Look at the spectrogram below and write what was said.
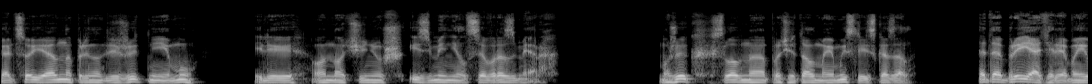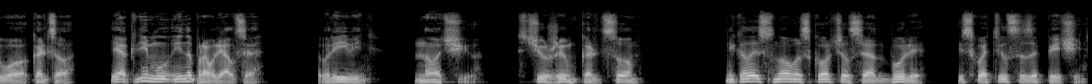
кольцо явно принадлежит не ему, или он очень уж изменился в размерах. Мужик словно прочитал мои мысли и сказал, «Это приятеля моего кольцо. Я к нему и направлялся. В ливень, ночью, с чужим кольцом. Николай снова скорчился от боли и схватился за печень,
